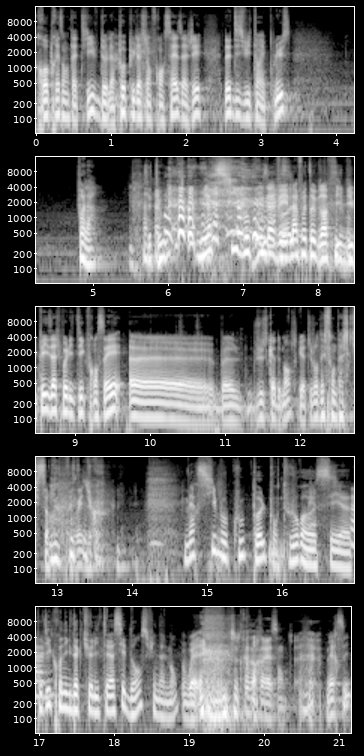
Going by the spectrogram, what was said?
représentatives de la population française âgée de 18 ans et plus. Voilà, c'est tout. Merci beaucoup. Vous avez la photographie du paysage politique français euh, bah, jusqu'à demain, parce qu'il y a toujours des sondages qui sortent. Oui, du coup. Merci beaucoup, Paul, pour toujours euh, ces euh, Paul. petites chroniques d'actualité assez denses finalement. Ouais, Très intéressante. merci.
